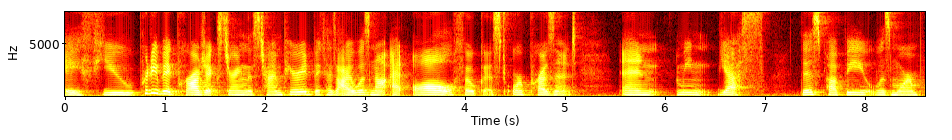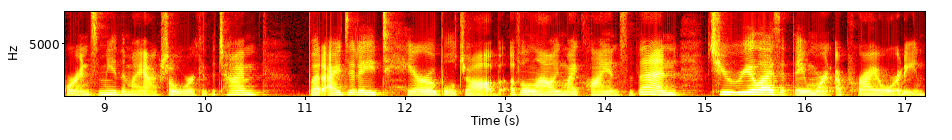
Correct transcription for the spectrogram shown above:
a few pretty big projects during this time period because I was not at all focused or present. And I mean, yes, this puppy was more important to me than my actual work at the time but I did a terrible job of allowing my clients then to realize that they weren't a priority,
